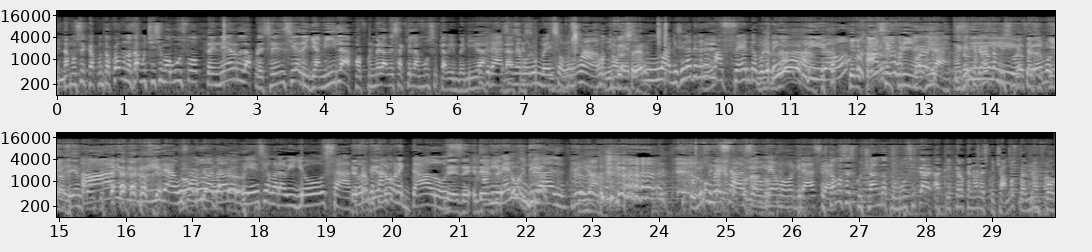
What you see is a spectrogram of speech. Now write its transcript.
En la música.com nos da muchísimo gusto tener la presencia de Yamila por primera vez aquí en la música. Bienvenida. Gracias, mi amor, un beso. ¡Mua! Otro Un placer. ¡Mua! Quisiera tenernos ¿Eh? más cerca porque ¿Verdad? tengo un frío. Hace frío, mira. Aquí Sí. te mi Nos suéter si quedamos quieres. así entonces. Ay, mi vida, un saludo a toda la audiencia maravillosa, todos los que están conectados desde- desde- a nivel mundial. Mira, mira, mira. Tu música Un besazo, mi amor, gracias. Estamos escuchando tu música, aquí creo que no la escuchamos, pero no importa.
